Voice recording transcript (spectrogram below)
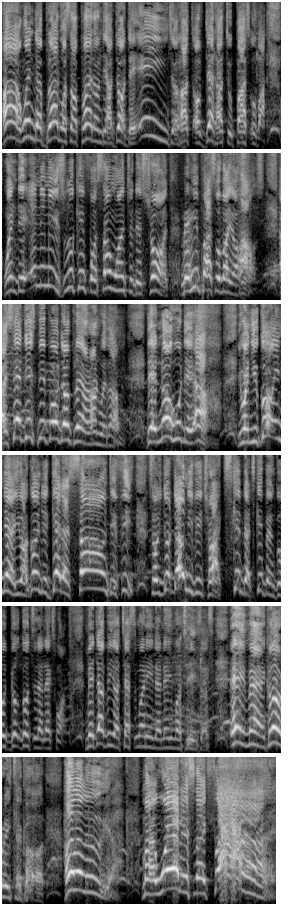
Ah, when the blood was applied on their door, the angel of death had to pass over. When the enemy is looking for someone to destroy, may he pass over your house. I said, These people don't play around with them. They know who they are. When you go in there, you are going to get a sound defeat. So don't, don't even try. Skip that. Skip and go, go, go to the next one. May that be your testimony in the name of Jesus. Amen. Glory to God. Hallelujah. My word is like fire.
